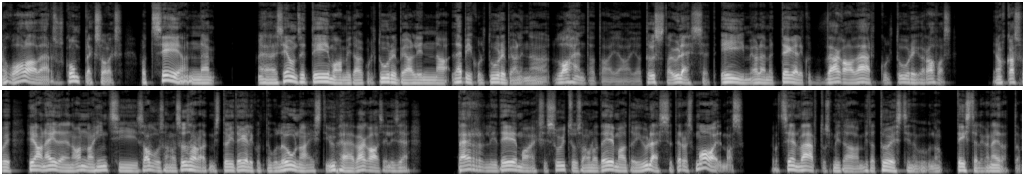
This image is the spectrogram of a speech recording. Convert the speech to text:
nagu alaväärsuskompleks oleks, vot see on see on see teema, mida kultuuripealinna, läbi kultuuripealinna lahendada ja, ja tõsta üles, et ei, me oleme tegelikult väga väärt kultuuriga rahvas. ja noh, kas või hea näide on Anna Hintsi Savusaana sõsarad, mis tõi tegelikult nagu Lõuna-Eesti ühe väga sellise pärli teema ehk siis suitsusauna teema tõi üles terves maailmas. vot see on väärtus, mida, mida tõesti nagu, nagu teistele ka näidata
